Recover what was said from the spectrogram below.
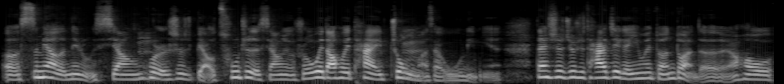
呃，寺庙的那种香，或者是比较粗制的香，有时候味道会太重嘛，在屋里面。但是就是它这个，因为短短的，然后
